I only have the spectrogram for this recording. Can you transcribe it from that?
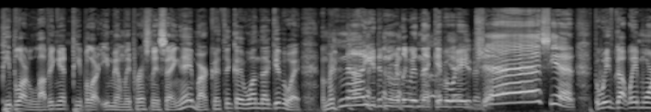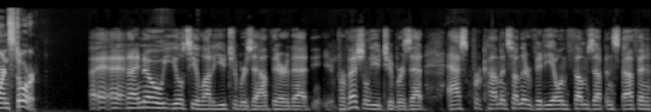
People are loving it. People are emailing me personally saying, "Hey, Mark, I think I won that giveaway." I'm like, "No, you didn't really win that giveaway didn't. just yet, but we've got way more in store." And I know you'll see a lot of YouTubers out there that eh, professional YouTubers that ask for comments on their video and thumbs up and stuff. And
